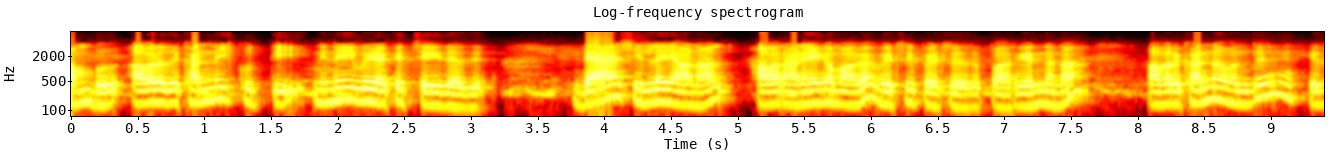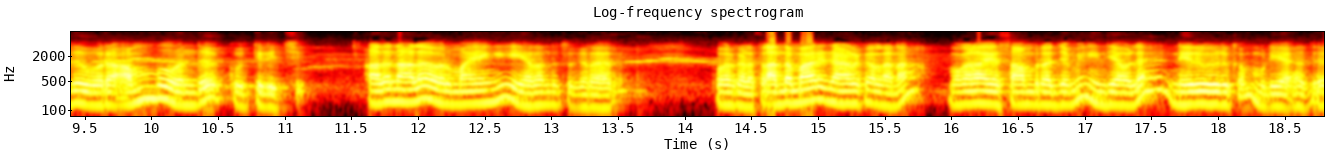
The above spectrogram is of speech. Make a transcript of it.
அம்பு அவரது கண்ணை குத்தி நினைவிழக்கச் செய்தது. டேஷ் இல்லையானால் அவர் அநேகமாக வெற்றி பெற்றிருப்பார். என்னன்னா அவர் கண்ணை வந்து இது ஒரு அம்பு வந்து குத்திடுச்சு. அதனால அவர் மயங்கி இறந்துட்டு இருக்கிறாரு போர்க்களத்தில். அந்த மாதிரி நடக்கலைன்னா முகலாய சாம்ராஜ்யமே இந்தியாவில் நிறுவிருக்க முடியாது.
